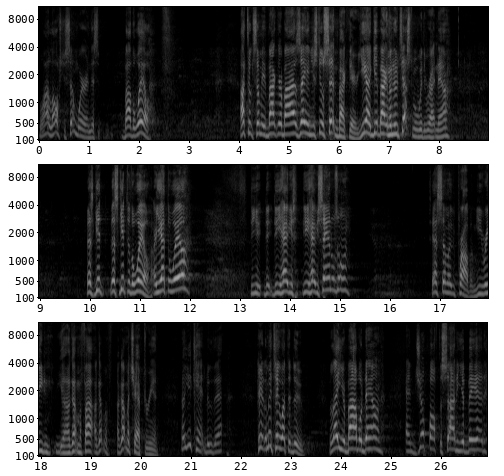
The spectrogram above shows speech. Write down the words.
Well, I lost you somewhere in this by the well. I took some of you back there by Isaiah, and you're still sitting back there. You got to get back in the New Testament with you right now. Let's get, let's get to the well. Are you at the well? Do you, do, you have your, do you have your sandals on? See, that's some of the problem. You reading, yeah, I got my five, I got my I got my chapter in. No, you can't do that. Here, let me tell you what to do. Lay your Bible down and jump off the side of your bed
